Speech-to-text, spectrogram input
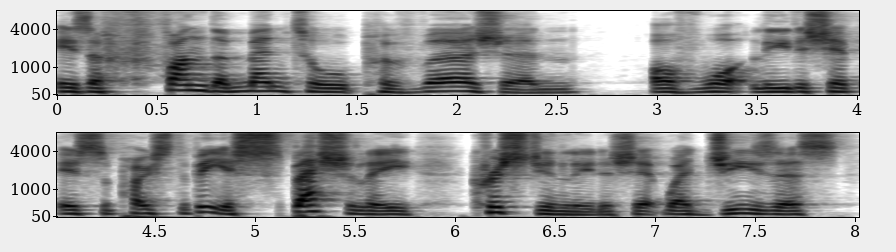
is a fundamental perversion of what leadership is supposed to be, especially Christian leadership, where Jesus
